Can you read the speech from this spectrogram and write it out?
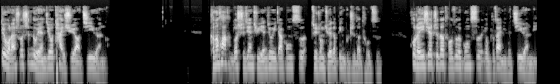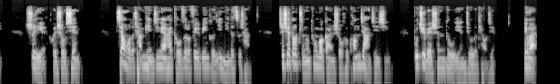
对我来说，深度研究太需要机缘了，可能花很多时间去研究一家公司，最终觉得并不值得投资。或者一些值得投资的公司又不在你的机缘里，视野会受限。像我的产品，今年还投资了菲律宾和印尼的资产，这些都只能通过感受和框架进行，不具备深度研究的条件。另外，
